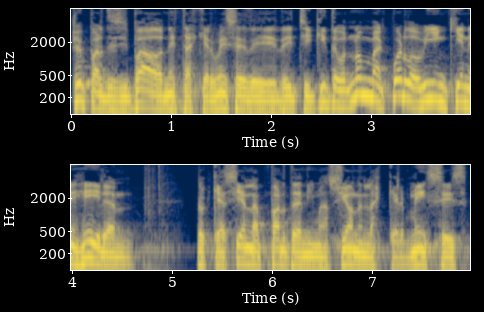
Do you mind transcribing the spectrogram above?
Yo he participado en estas kermeses de, de chiquito. No me acuerdo bien quiénes eran los que hacían la parte de animación en las kermeses.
